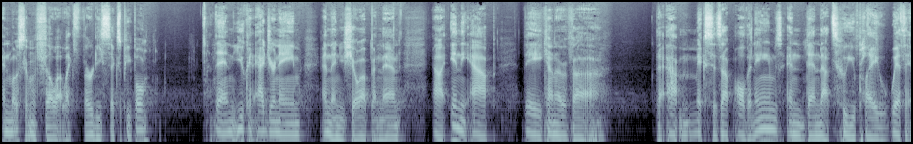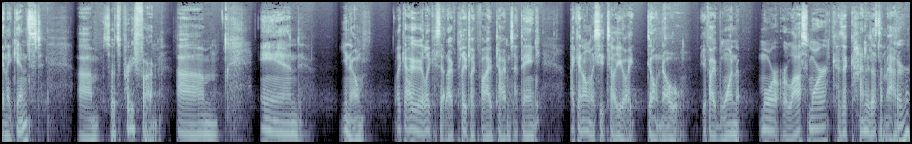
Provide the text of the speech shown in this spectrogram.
and most of them fill at like 36 people, then you can add your name and then you show up. And then uh, in the app, they kind of, uh, the app mixes up all the names and then that's who you play with and against. Um, so it's pretty fun. Um, and, you know, like I, like I said, I've played like five times, I think. I can honestly tell you, I don't know if I've won more or lost more because it kind of doesn't matter.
